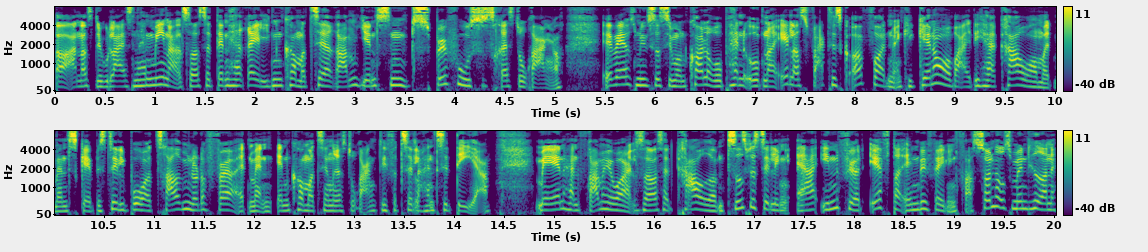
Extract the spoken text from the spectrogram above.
Og Anders Nikolajsen, han mener altså også, at den her regel den kommer til at ramme Jensens Bøfhus restauranter. Erhvervsminister Simon Kollerup, han åbner ellers faktisk op for, at man kan genoverveje det her krav om, at man skal bestille bord 30 minutter før, at man ankommer til en restaurant. Det fortæller han til DR. Men han fremhæver altså også, at kravet om tidsbestilling er indført efter anbefaling fra sundhedsmyndighederne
